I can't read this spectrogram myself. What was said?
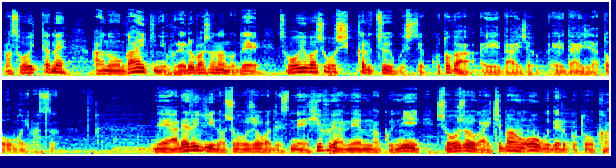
まあそういったね、あの、外気に触れる場所なので、そういう場所をしっかり強くしていくことが、えー、大事、えー、大事だと思います。で、アレルギーの症状はですね、皮膚や粘膜に症状が一番多く出ることを考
